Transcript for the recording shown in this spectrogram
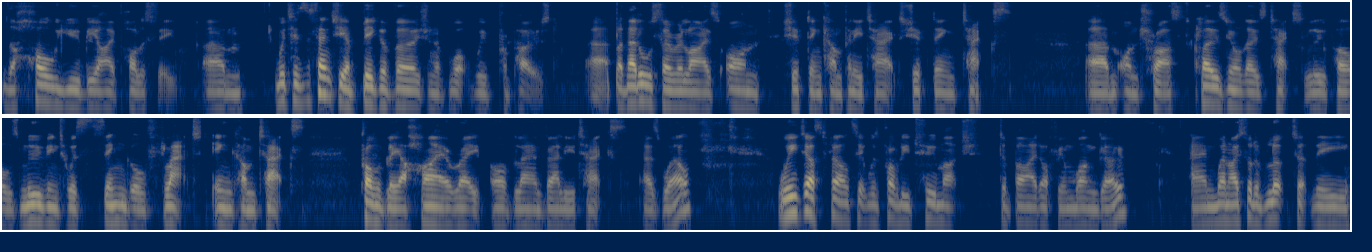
the whole UBI policy, um, which is essentially a bigger version of what we've proposed, uh, but that also relies on shifting company tax, shifting tax um, on trust, closing all those tax loopholes, moving to a single flat income tax, probably a higher rate of land value tax as well. We just felt it was probably too much to bite off in one go. And when I sort of looked at the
